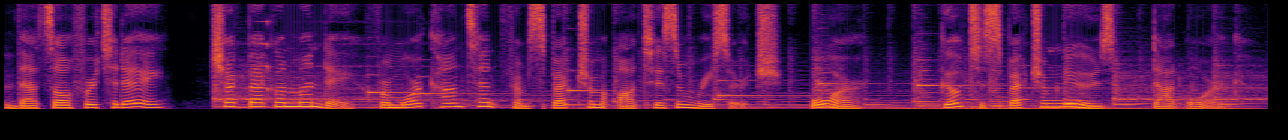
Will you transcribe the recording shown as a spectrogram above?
That's all for today. Check back on Monday for more content from Spectrum Autism Research or go to spectrumnews.org.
